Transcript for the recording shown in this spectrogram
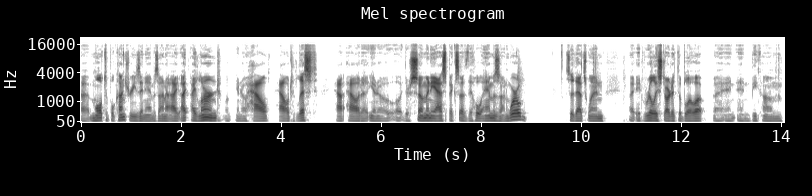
uh, multiple countries in Amazon. I, I I learned you know how how to list, how how to you know uh, there's so many aspects of the whole Amazon world, so that's when uh, it really started to blow up uh, and and become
